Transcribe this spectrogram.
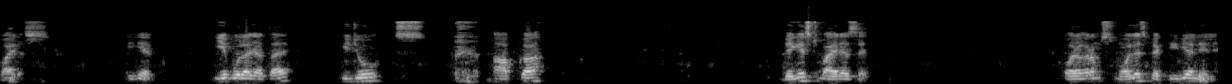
वायरस ठीक है? ये बोला जाता है कि जो आपका बिगेस्ट वायरस है, और अगर हम स्मॉलेस्ट बैक्टीरिया ले लें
